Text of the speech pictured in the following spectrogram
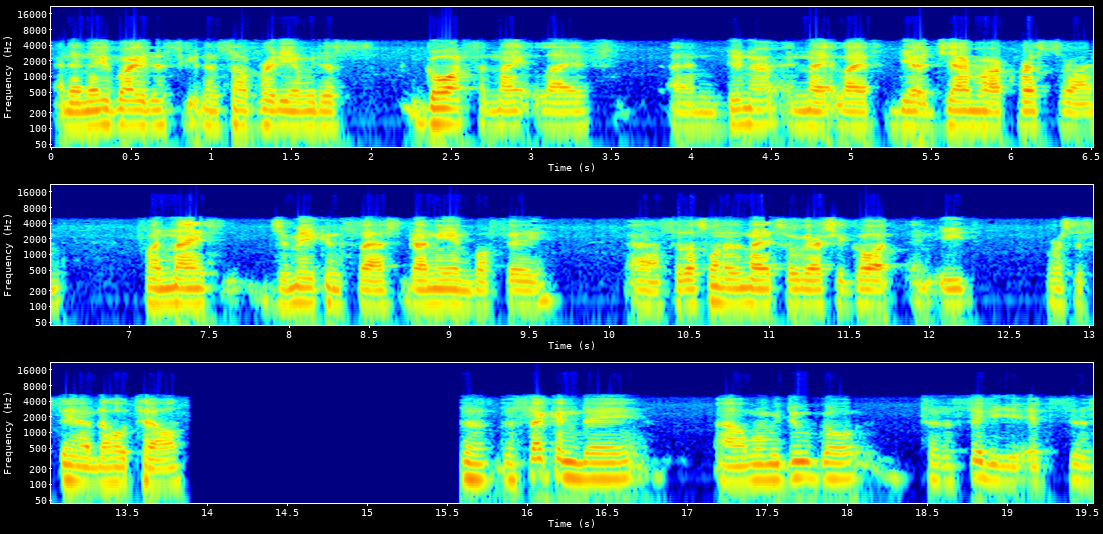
and then everybody just get themselves ready, and we just go out for nightlife and dinner and nightlife there at Jamrock Restaurant for a nice Jamaican slash Ghanaian buffet. Uh, so that's one of the nights where we actually go out and eat versus staying at the hotel. The the second day, uh, when we do go to the city, it's this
